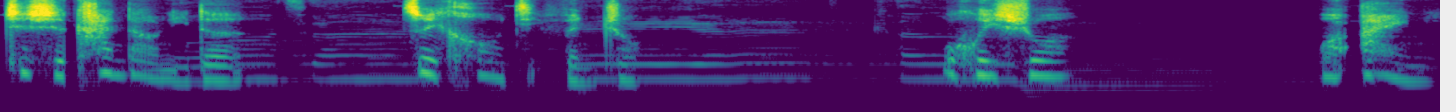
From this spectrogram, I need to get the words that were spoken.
这是看到你的最后几分钟，我会说“我爱你”，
